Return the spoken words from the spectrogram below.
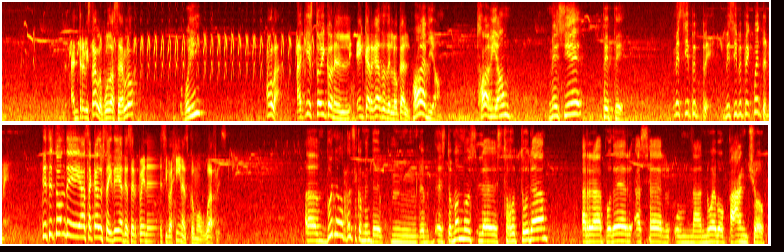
entrevistarlo. ¿Puedo hacerlo? Oui, Hola, aquí estoy con el encargado del local. très bien. Très bien. Monsieur Pepe. Monsieur Pepe, Monsieur Pepe, cuénteme. ¿Desde dónde ha sacado esta idea de hacer penes y vaginas como waffles? Ah, bueno, básicamente mm, eh, tomamos la estructura para poder hacer un nuevo pancho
